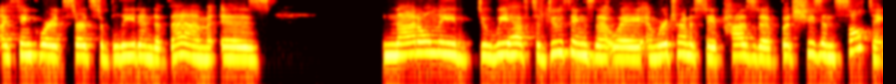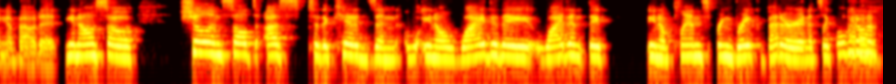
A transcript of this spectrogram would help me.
i think where it starts to bleed into them is not only do we have to do things that way and we're trying to stay positive but she's insulting about it you know? So she'll insult us to the kids and you know why do they why didn't they you know plan spring break better? And it's like well we don't oh. have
